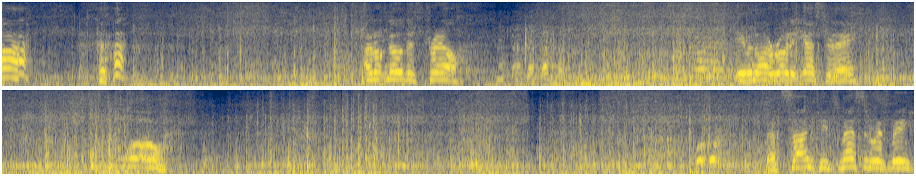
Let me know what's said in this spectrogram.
Ah! I don't know this trail. Even though I rode it yesterday. Whoa! That sun keeps messing with me.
